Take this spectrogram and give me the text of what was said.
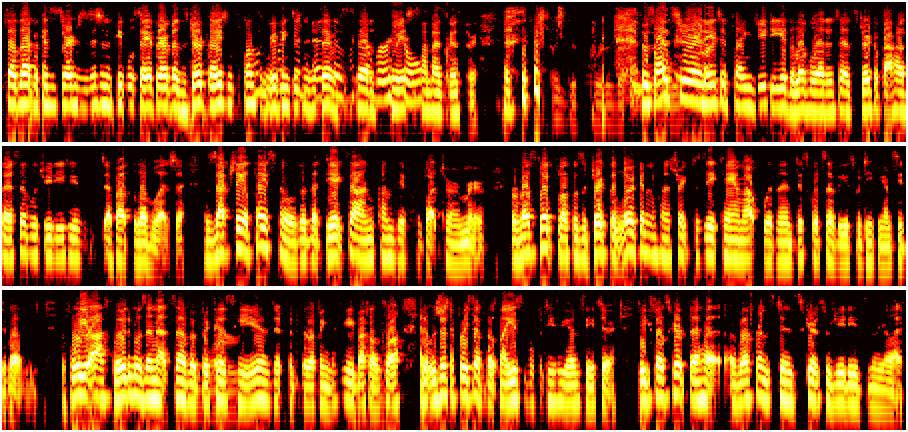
so that because it's orange edition, people say forever as a joke relation to constant Looks moving the distance end service the that the community sometimes goes through. My Discord is actually Besides so Shiro low. Native playing GD, the level editor, it's a joke about how there are several GDTs about the level editor. This is actually a placeholder that DXL and Kanzi forgot to remove. Reverse Flip Block was a joke that Logan and Constrict Came up with a Discord server used for TPMC development. Before you ask, Logan was in that server because he used it for developing the key battle as well, and it was just a free server that was not usable for TPMC too. DXL script uh, a, a reference to scripts for GDs in real life.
